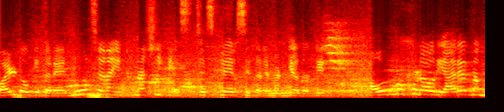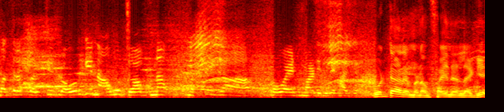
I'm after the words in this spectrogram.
ವರ್ಲ್ಡ್ ಹೋಗಿದ್ದಾರೆ. ನೂರು ಜನ ಇಂಟರ್ನ್ಯಾಷನಲ್ ಚೆಸ್ ಪ್ಲೇಯರ್ಸ್ ಇದ್ದಾರೆ ಮಂಡ್ಯದಲ್ಲಿ. ಅವ್ರಿಗೂ ಕೂಡ ಅವ್ರು ಯಾರ್ಯಾರು ನಮ್ಮ ಹತ್ರ ಕಲ್ತಿದ್ರು ಅವ್ರಿಗೆ ನಾವು ಜಾಬ್ನ ಮತ್ತೆ ಈಗ ಪ್ರೊವೈಡ್ ಮಾಡಿದ್ವಿ ಹಾಗೆ. ಒಟ್ಟಾರೆ ಮೇಡಮ್ ಫೈನಲ್ ಆಗಿ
